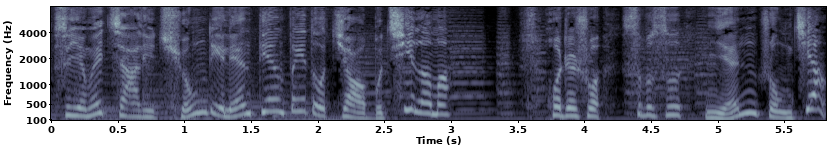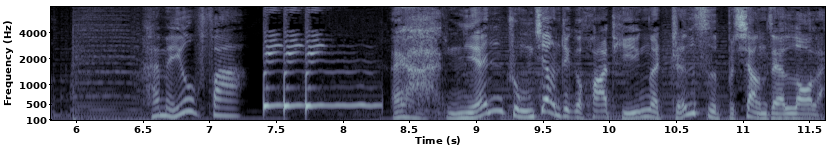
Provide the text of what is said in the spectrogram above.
是因为家里穷的连电费都交不起了吗？或者说，是不是年终奖还没有发？哎呀，年终奖这个话题，我真是不想再唠了，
